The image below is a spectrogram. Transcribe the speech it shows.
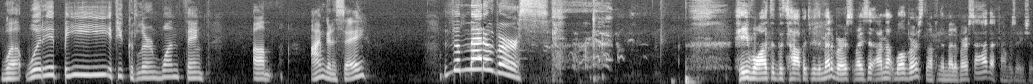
What would it be if you could learn one thing? Um, I'm gonna say the metaverse. He wanted the topic to be the metaverse, and I said I'm not well versed enough in the metaverse to have that conversation.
